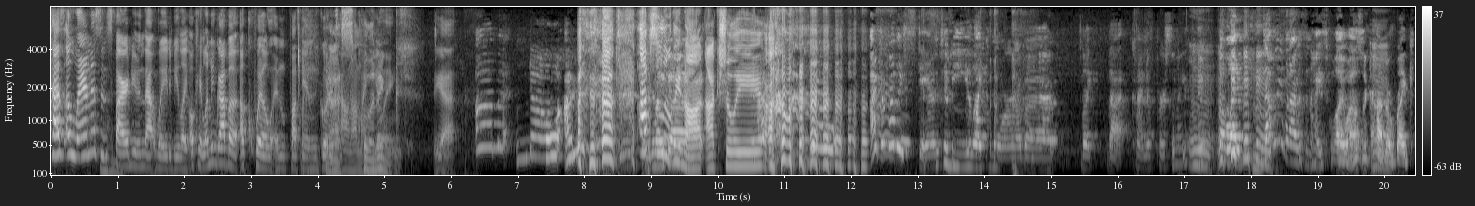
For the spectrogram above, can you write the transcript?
Has Alanis mm-hmm. inspired you in that way to be like, okay, let me grab a, a quill and fucking go to Yes, town on my feelings? Yeah. Um, no, I'm. Absolutely Like a- not, actually. you know, I could probably stand to be like more of a like that kind of person. I think, mm. but like hmm. definitely when I was in high school, I was like I had a mm. like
